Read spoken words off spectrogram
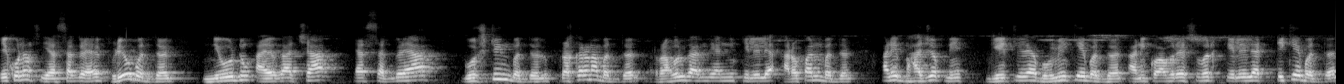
एकूणच या सगळ्या व्हिडिओबद्दल निवडणूक आयोगाच्या या सगळ्या गोष्टींबद्दल प्रकरणाबद्दल राहुल गांधी यांनी केलेल्या आरोपांबद्दल आणि भाजपने घेतलेल्या भूमिकेबद्दल आणि काँग्रेसवर केलेल्या टीकेबद्दल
